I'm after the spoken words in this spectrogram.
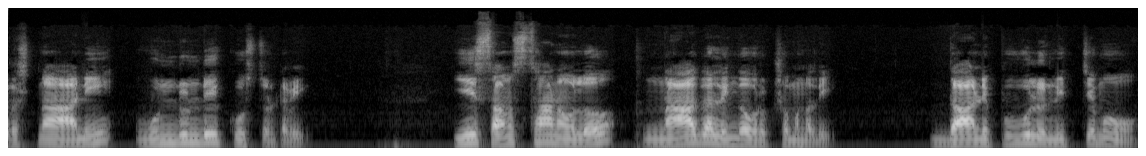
కృష్ణ అని ఉండుండి కూస్తుంటవి. ఈ సంస్థానంలో నాగలింగ వృక్షమున్నది. దాని పువ్వులు నిత్యము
